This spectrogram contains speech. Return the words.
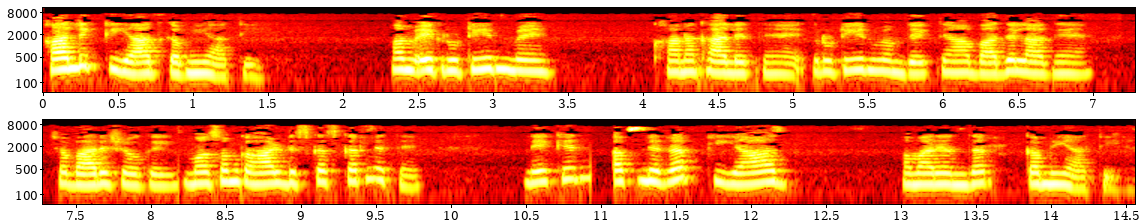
خالق کی یاد کمی آتی ہے۔ ہم ایک روٹین میں کھانا کھا لیتے ہیں، ایک روٹین میں ہم دیکھتے ہیں ہاں بادل آ گئے ہیں اچھا بارش ہو گئی، موسم کا حال ڈسکس کر لیتے ہیں۔ لیکن اپنے رب کی یاد ہمارے اندر کمی آتی ہے۔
